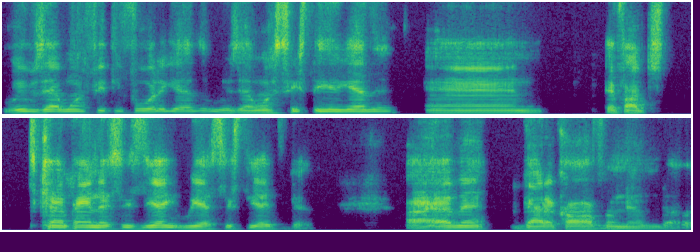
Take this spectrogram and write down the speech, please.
We was at 154 together. We was at 160 together. And if I campaigned at 68, we had 68 together. I haven't got a call from them. Though.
